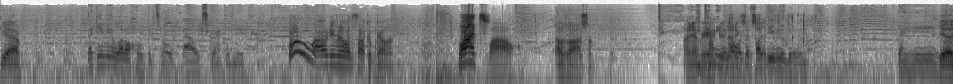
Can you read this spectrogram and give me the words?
Yeah. That gave me a little hope until Alex grappled me. Woo! I don't even know where the fuck I'm going. What? Wow. That was awesome. I He never didn't even knew even that know what the fuck existed. he was doing. Damn. Yeah,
